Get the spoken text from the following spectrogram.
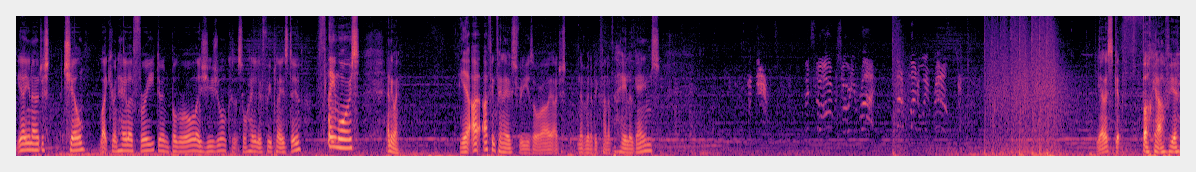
Yeah, you know, just chill, like you're in Halo 3, doing bugger all as usual, because that's all Halo 3 players do. Flame Wars! Anyway. Yeah, I, I think Halo 3 is alright. I just never been a big fan of the Halo games. Yeah, let's get the fuck out of here.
